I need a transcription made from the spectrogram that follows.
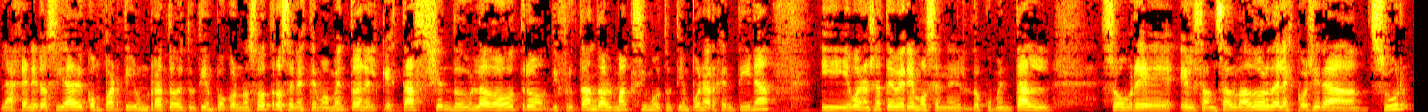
la generosidad de compartir un rato de tu tiempo con nosotros en este momento en el que estás yendo de un lado a otro, disfrutando al máximo tu tiempo en Argentina y bueno, ya te veremos en el documental sobre el San Salvador de la Escollera Sur,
